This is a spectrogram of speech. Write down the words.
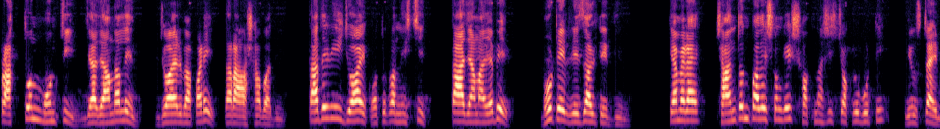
প্রাক্তন মন্ত্রী যা জানালেন জয়ের ব্যাপারে তারা আশাবাদী। তাদের এই জয় কতটা নিশ্চিত তা জানা যাবে ভোটের রেজাল্টের দিন। ক্যামেরায় সায়ন্তন পালের সঙ্গে স্বপ্নাশিস চক্রবর্তী, নিউজ টাইম।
